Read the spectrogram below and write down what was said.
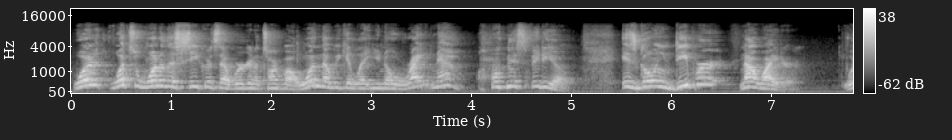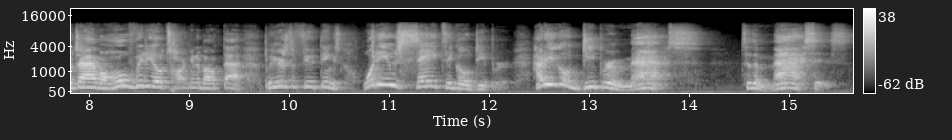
what what's one of the secrets that we're going to talk about? One that we can let you know right now on this video is going deeper, not wider. Which I have a whole video talking about that. But here's a few things. What do you say to go deeper? How do you go deeper mass to the masses?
